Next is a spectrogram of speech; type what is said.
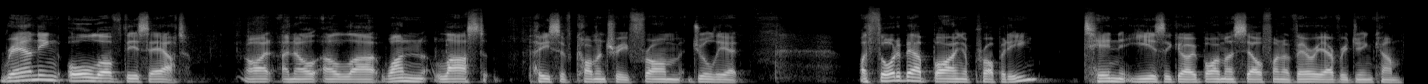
rounding all of this out, right, and I'll, I'll uh, one last piece of commentary from Juliet. I thought about buying a property 10 years ago by myself on a very average income.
